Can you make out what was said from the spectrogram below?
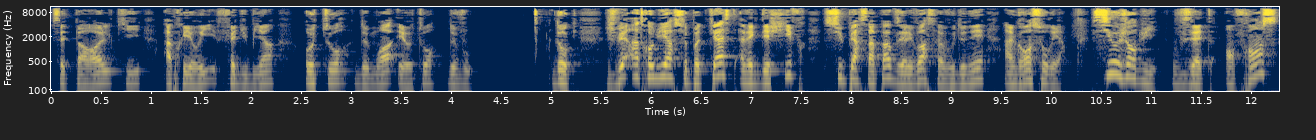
cette parole qui, a priori, fait du bien autour de moi et autour de vous. Donc, je vais introduire ce podcast avec des chiffres super sympas. Vous allez voir, ça va vous donner un grand sourire. Si aujourd'hui vous êtes en France,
